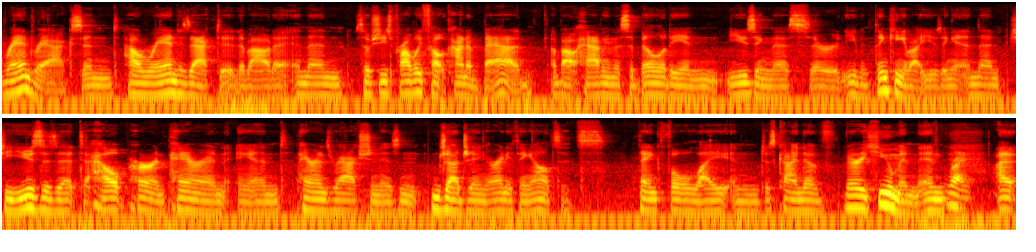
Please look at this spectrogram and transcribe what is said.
Rand reacts and how Rand has acted about it, and then so she's probably felt kind of bad about having this ability and using this, or even thinking about using it, and then she uses it to help her and Perrin, and Perrin's reaction isn't judging or anything else; it's thankful, light, and just kind of very human. And Right. I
